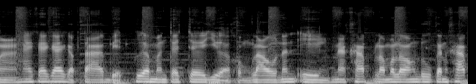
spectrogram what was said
มาให้ใกล้ๆ กับตาเบ็ด เพื่อมันจะเจอเหยื่อของเรานั่นเองนะครับ เรามาลองดูกันครับ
